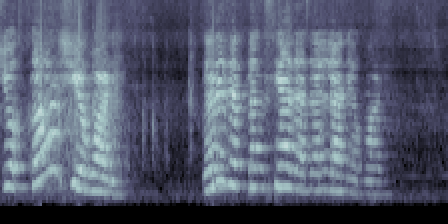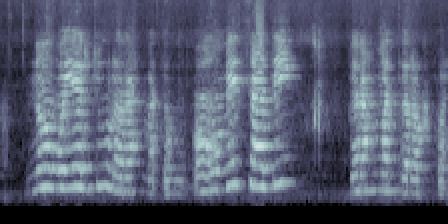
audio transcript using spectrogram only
شیخ د هر شي غواړي د رزق تنګسیا د الله نه غواړي نو ويرجون رحمته او امید ساتي د رحمت در خپل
